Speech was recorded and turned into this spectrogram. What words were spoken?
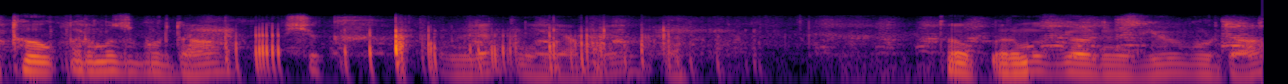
tavuklarımız burada. Şık. Millet niye yanmıyor? Tavuklarımız gördüğünüz gibi burada.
